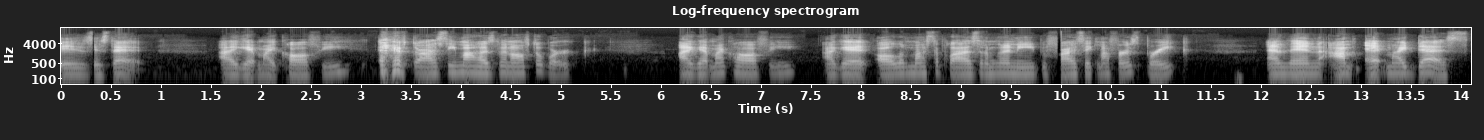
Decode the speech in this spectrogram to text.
is is that. I get my coffee after I see my husband off to work. I get my coffee. I get all of my supplies that I'm going to need before I take my first break. And then I'm at my desk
